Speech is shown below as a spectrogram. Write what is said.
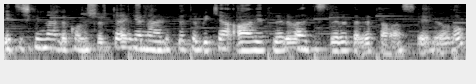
Yetişkinlerle konuşurken genellikle tabii ki ayetlere ve hadislere de referans veriyorum.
